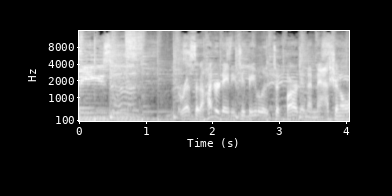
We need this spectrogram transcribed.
reason. Arrested 182 people who took part in a national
